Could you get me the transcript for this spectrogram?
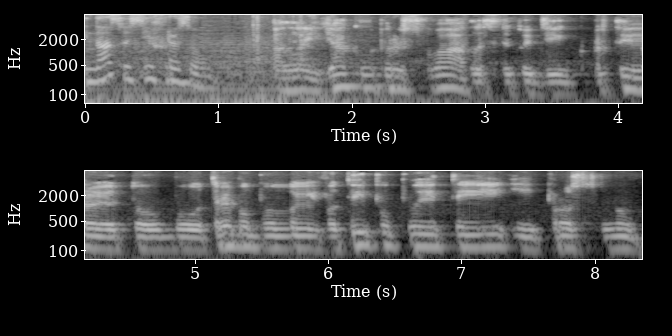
і нас усіх разом. Але як ви пересувалися тоді квартирою, то бо треба було і води попити, і просто ну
